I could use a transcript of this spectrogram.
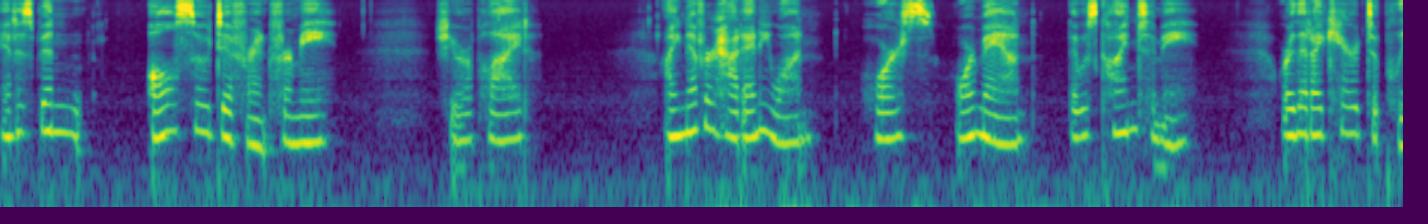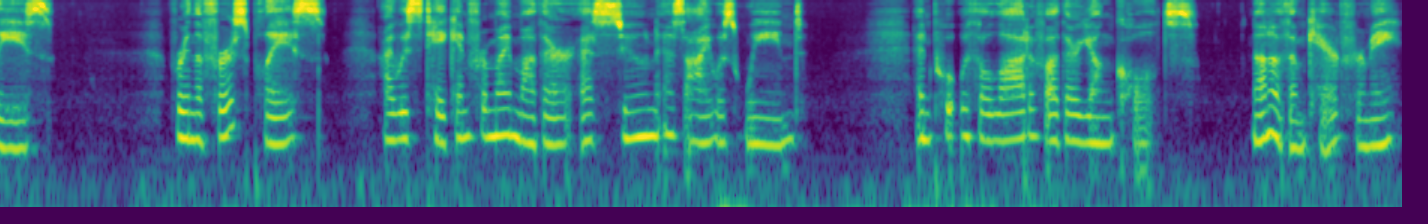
it has been all so different for me, she replied. I never had anyone, horse or man, that was kind to me, or that I cared to please. For in the first place, I was taken from my mother as soon as I was weaned, and put with a lot of other young colts. None of them cared for me,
